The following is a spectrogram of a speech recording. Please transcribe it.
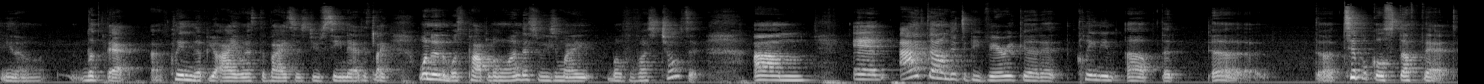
you know, looked at uh, cleaning up your iOS devices, you've seen that. It's like one of the most popular ones. That's the reason why both of us chose it. Um, and I found it to be very good at cleaning up the, uh, the typical stuff that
